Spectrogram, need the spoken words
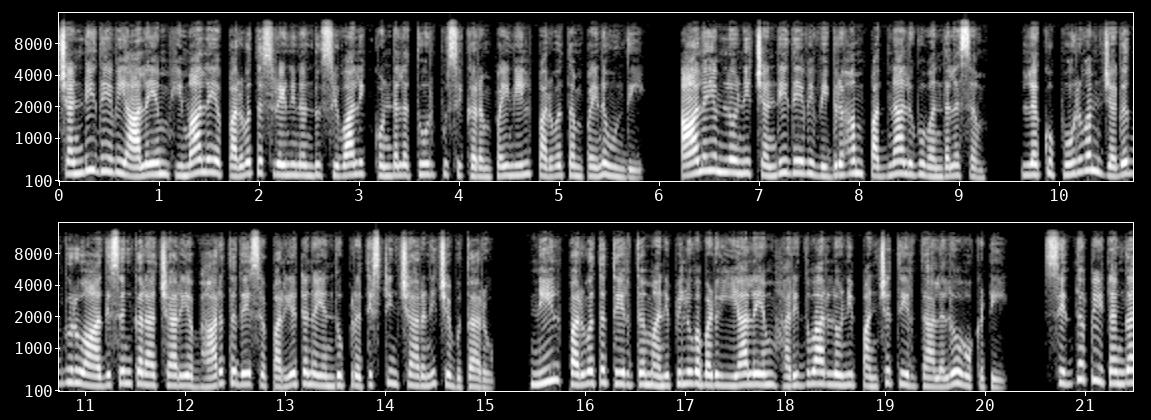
చండీదేవి ఆలయం హిమాలయ పర్వత శ్రేణినందు శివాలిక్ కొండల తూర్పు శిఖరంపై నీల్ పర్వతంపైన ఉంది. ఆలయంలోని చండీదేవి విగ్రహం పద్నాలుగు వందల సం. లకు పూర్వం జగద్గురు ఆదిశంకరాచార్య భారతదేశ పర్యటనయందు ప్రతిష్ఠించారని చెబుతారు. నీల్ పర్వతతీర్థం అని పిలువబడు ఈ ఆలయం హరిద్వార్లోని పంచతీర్థాలలో ఒకటి. సిద్ధపీఠంగా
